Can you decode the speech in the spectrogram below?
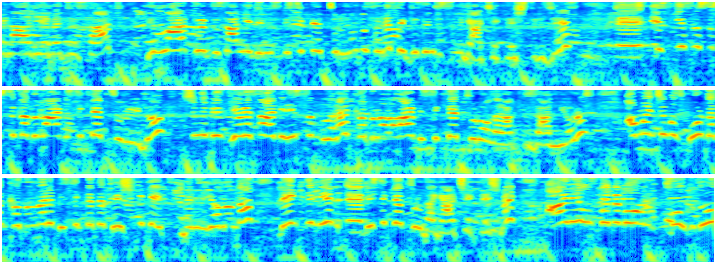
ben Aliye Mete Sert. Yıllardır düzenlediğimiz bisiklet turunun bu sene 8.sini gerçekleştireceğiz. Ee, eski ismi Süslü Kadınlar Bisiklet Turu'ydu. Şimdi biz yöresel bir isim bularak Kadın Analar Bisiklet Turu olarak düzenliyoruz. Amacımız burada kadınları bisiklete teşvik etmenin yanında renkli bir e, bisiklet turu da gerçekleşmek. Aile yılı sebebi ol- olduğu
